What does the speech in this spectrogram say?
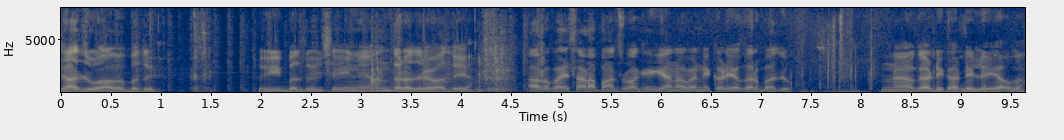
જાજુ આવે બધું તો એ બધું છે, એને અંદર જ રહેવા દઈએ. હાલો ભાઈ, સાડા પાંચ વાગી ગયા ને હવે નીકળીએ ઘર બાજુ. ને ગાડી કાઢી લઈએ હવે.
